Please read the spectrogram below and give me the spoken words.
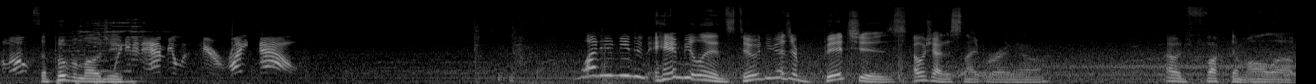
Hello? It's a poop emoji. We need an ambulance here right now. Why do you need an ambulance, dude? You guys are bitches. I wish I had a sniper right now. I would fuck them all up.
